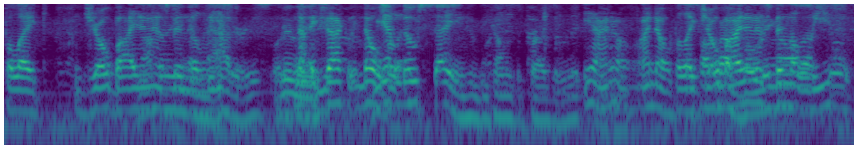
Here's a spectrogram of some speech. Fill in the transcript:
But like Joe Biden Not has been the even least. Like, Really? No, exactly. No, we but, have no say in who becomes the president. yeah, I know, I know. But like Joe Biden has been the least. shit.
